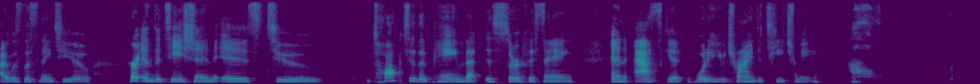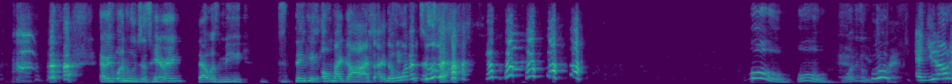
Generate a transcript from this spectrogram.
I was listening to you. Her invitation is to talk to the pain that is surfacing and ask it, What are you trying to teach me? Everyone who's just hearing, that was me thinking, Oh my gosh, I don't want to do that. ooh, ooh, what are you ooh. And you don't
